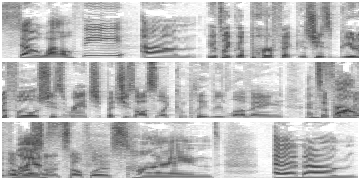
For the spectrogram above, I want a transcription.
so wealthy. Um, It's like the perfect she's beautiful, she's rich, but she's also like completely loving and, And supportive of her son, selfless. kind and um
